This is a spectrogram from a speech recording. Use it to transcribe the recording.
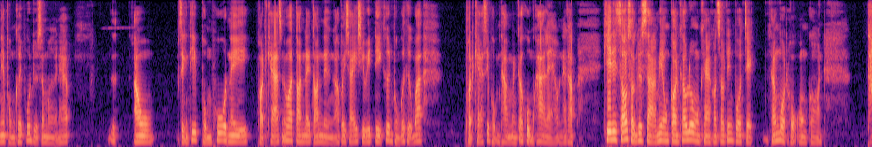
เนี่ยผมเคยพูดอยู่เสมอนะครับ เอาสิ่งที่ผมพูดในพอดแคสต์ไม่ว่าตอนใดตอนหนึ่ง เอาไปใช้ชีวิตดีขึ้น ผมก็ถือว่าพอดแคสต์ที่ผมทำมันก็คุ้มค่าแล้วนะครับ Key Result สองจุดสามมีองค์กรเข้าร่วม OKR Consulting Projectทั้งหมด 6 องค์กร ท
